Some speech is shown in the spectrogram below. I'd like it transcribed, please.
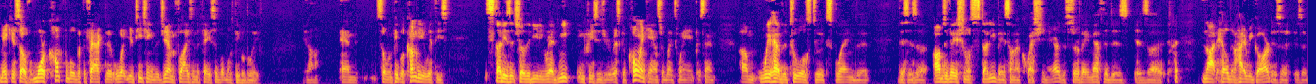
make yourself more comfortable with the fact that what you're teaching in the gym flies in the face of what most people believe. You know? And so when people come to you with these studies that show that eating red meat increases your risk of colon cancer by 28%, um, we have the tools to explain that this is an observational study based on a questionnaire. The survey method is is uh, not held in high regard as a is a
